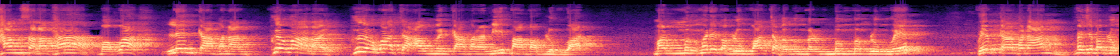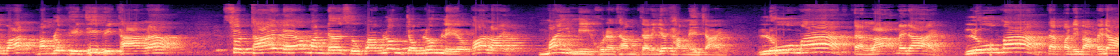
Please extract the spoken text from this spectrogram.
คำสารภาพบอกว่าเล่นการพนันเพื่อว่าอะไรเพื่อว่าจะเอาเงินการพนันนี้มาบำรุงวัด มันมึงไม่ได้บำรุงวัดจะบำรุงมึงบำรุงเว็บ เว็บการพนันไม่ใช่บำรุงวัดบำรุงผิดที่ผิดทางแล้ว สุดท้ายแล้วมันเดินสู่ความล่มจมล้มเหลว เพราะอะไรไม่มีคุณธรรมจริยธรรมในใจ รู้มากแต่ละไม่ได้ รู้มากแต่ปฏิบัติไม่ได้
